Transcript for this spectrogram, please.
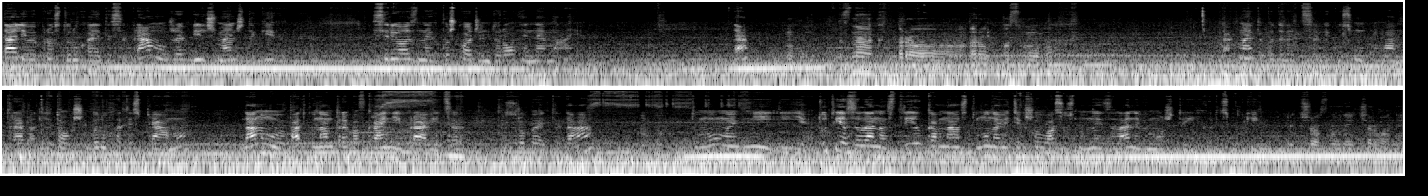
далі ви просто рухаєтеся прямо, вже більш-менш таких серйозних пошкоджень дороги немає. Так? Знак про рух по смугах. Так, маєте подивитися, в яку смугу вам треба для того, щоб рухатись прямо. В даному випадку нам треба в крайній правій це зробити. Да? Тому ми в ній і є. Тут є зелена стрілка в нас, тому навіть якщо у вас основний зелений, ви можете їхати спокійно. Якщо основний червоний.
